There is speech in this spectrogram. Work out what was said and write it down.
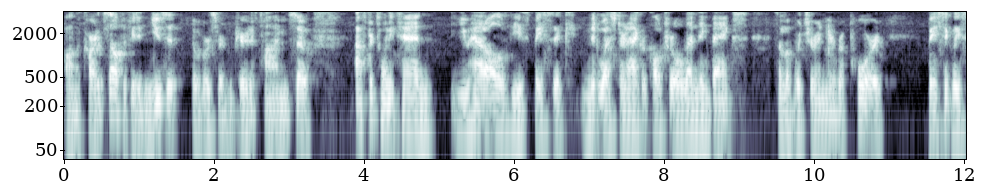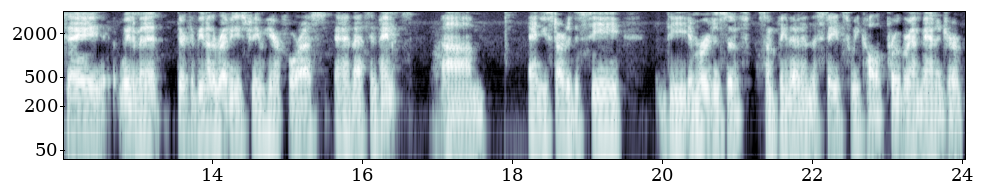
on the card itself if you didn't use it over a certain period of time. And so, after 2010, you had all of these basic Midwestern agricultural lending banks, some of which are in your report, basically say, "Wait a minute, there could be another revenue stream here for us, and that's in payments." Um, and you started to see the emergence of something that in the States we call a program manager.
